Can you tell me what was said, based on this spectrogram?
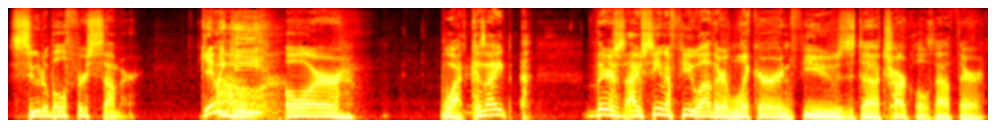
suitable for summer. Gimmicky or what? Because I there's I've seen a few other liquor infused uh, charcoals out there.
